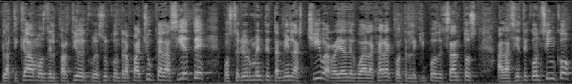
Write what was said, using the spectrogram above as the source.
platicábamos del partido de Cruz Azul contra Pachuca a las 7. Posteriormente también las Chivas Rayadas del Guadalajara contra el equipo de Santos a las 7 con 5.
